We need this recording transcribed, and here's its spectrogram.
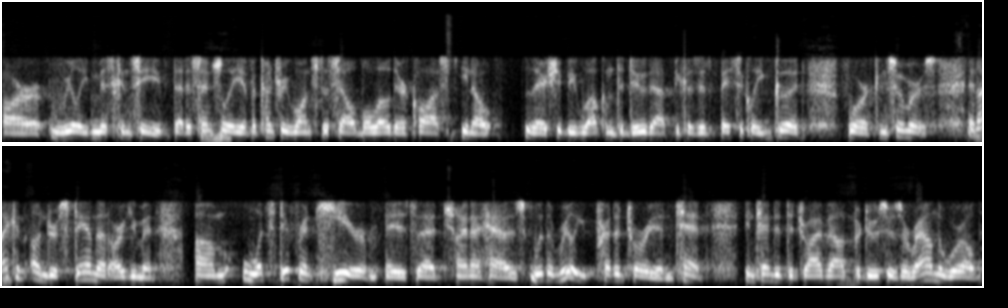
are really misconceived. That essentially, if a country wants to sell below their cost, you know, they should be welcome to do that because it's basically good for consumers. And I can understand that argument. Um, what's different here is that China has, with a really predatory intent, intended to drive out producers around the world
